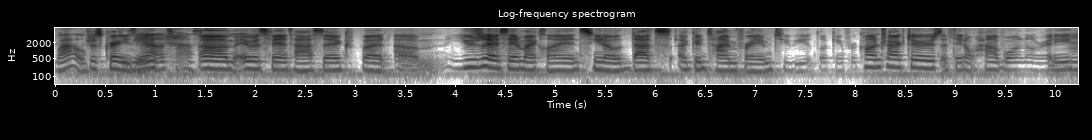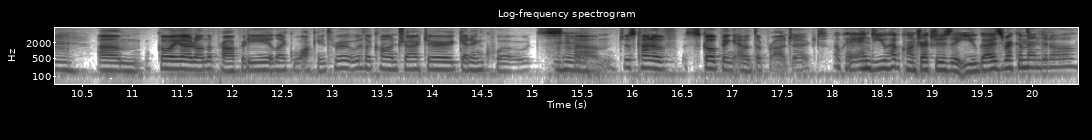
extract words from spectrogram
Wow. which was crazy. Yeah, that's fast. Um, it was fantastic, but um, usually I say to my clients, you know, that's a good time frame to be looking for contractors if they don't have one already. Mm. Um, going out on the property, like walking through it with a contractor, getting quotes, Mm-hmm. um, just kind of scoping out the project. Okay. And do you have contractors that you guys recommend at all?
